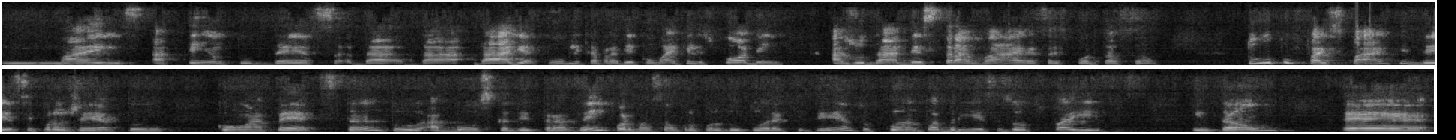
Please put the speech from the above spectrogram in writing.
mais atento dessa, da, da, da área pública para ver como é que eles podem ajudar a destravar essa exportação. Tudo faz parte desse projeto com a Apex, tanto a busca de trazer informação para o produtor aqui dentro, quanto abrir esses outros países. Então, é,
